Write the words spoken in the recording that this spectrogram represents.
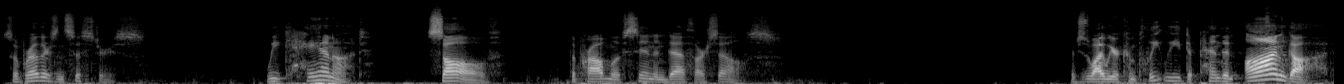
So, brothers and sisters, we cannot solve the problem of sin and death ourselves. Which is why we are completely dependent on God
